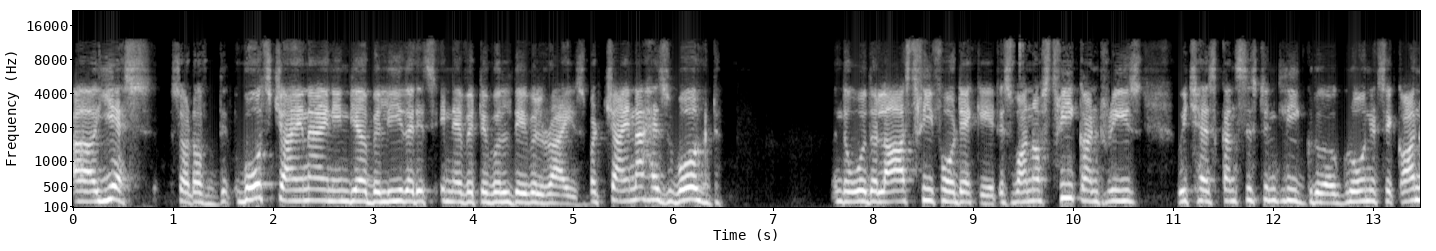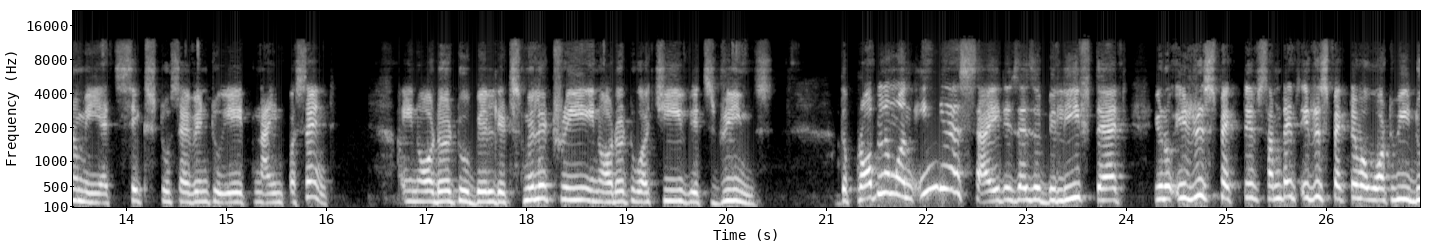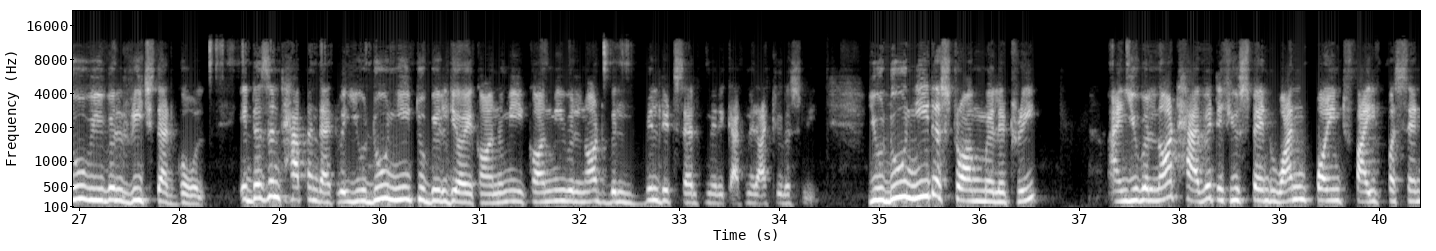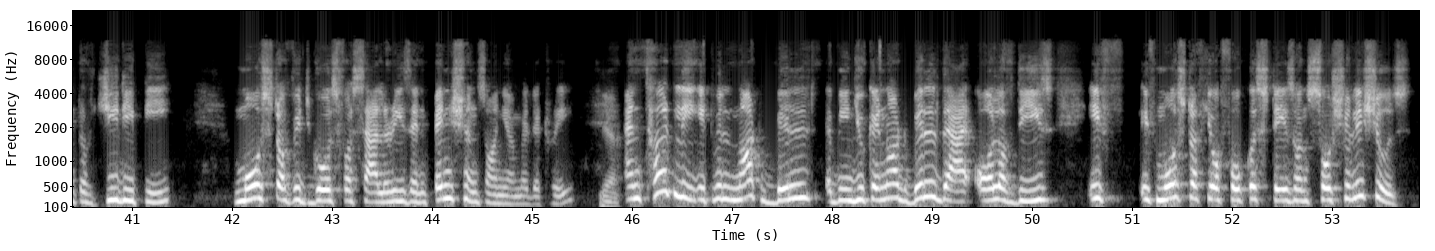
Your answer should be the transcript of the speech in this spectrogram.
uh, yes, sort of both China and India believe that it's inevitable they will rise. But China has worked in the, over the last three, four decades. It's one of three countries which has consistently grow, grown its economy at six to seven to eight, nine percent in order to build its military, in order to achieve its dreams. The problem on India's side is there's a belief that, you know, irrespective, sometimes irrespective of what we do, we will reach that goal it doesn't happen that way. You do need to build your economy. Economy will not build, build itself miraculously. You do need a strong military and you will not have it if you spend 1.5% of gdp most of which goes for salaries and pensions on your military. Yeah. and thirdly it will not build i mean you cannot build that all of these if if most of your focus stays on social issues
